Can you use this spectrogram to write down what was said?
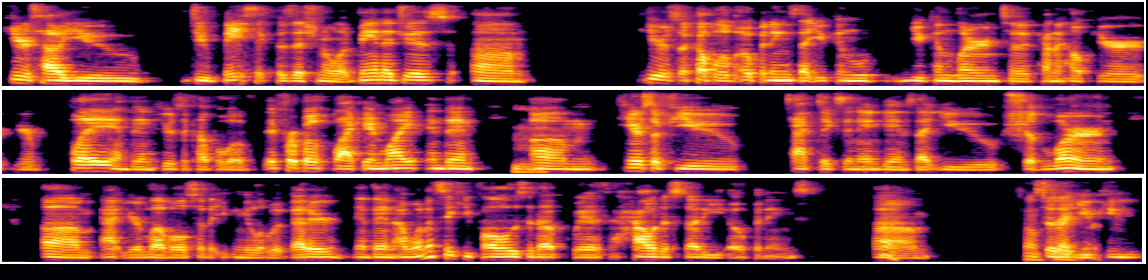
here's how you do basic positional advantages. Um here's a couple of openings that you can you can learn to kind of help your your play and then here's a couple of if for both black and white and then mm-hmm. um here's a few tactics and end games that you should learn um, at your level so that you can get a little bit better. And then I want to say he follows it up with how to study openings um, so that you can.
